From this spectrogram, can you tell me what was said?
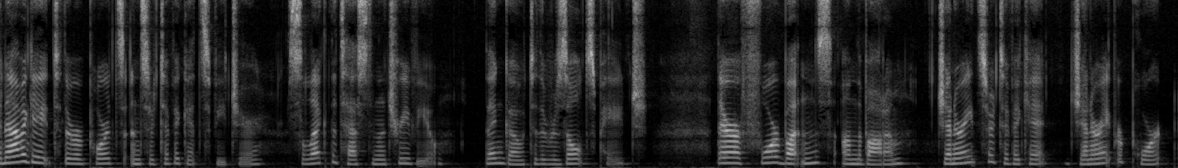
To navigate to the Reports and Certificates feature, select the test in the tree view, then go to the Results page. There are four buttons on the bottom, Generate Certificate, Generate Report,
